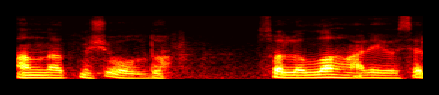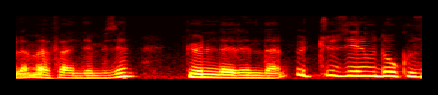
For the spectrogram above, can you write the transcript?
anlatmış oldu. Sallallahu aleyhi ve sellem Efendimizin günlerinden. 329.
